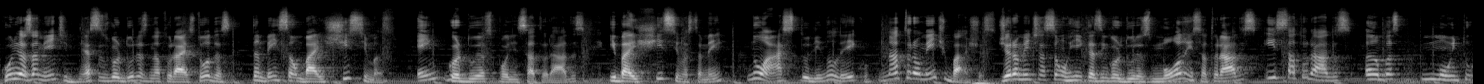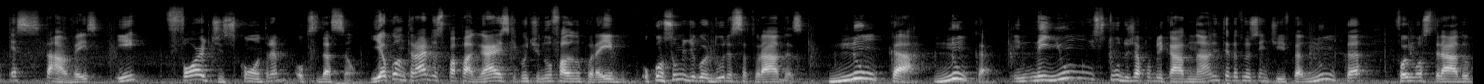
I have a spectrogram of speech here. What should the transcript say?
Curiosamente, essas gorduras naturais todas também são baixíssimas em gorduras poliinsaturadas e baixíssimas também no ácido linoleico, naturalmente baixas. Geralmente elas são ricas em gorduras monoinsaturadas e saturadas, ambas muito estáveis e fortes contra oxidação. E ao contrário dos papagaios que continuam falando por aí, o consumo de gorduras saturadas nunca, nunca, em nenhum estudo já publicado na literatura científica, nunca foi mostrado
